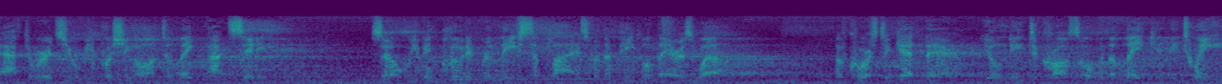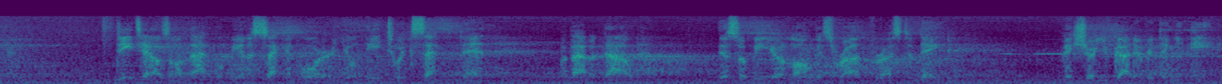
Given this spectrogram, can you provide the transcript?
Afterwards, you'll be pushing on to Lake Knot City. So we've included relief supplies for the people there as well. Of course, to get there, you'll need to cross over the lake in between. Details on that will be in a second order you'll need to accept then. Without a doubt, this will be your longest run for us to date. Make sure you've got everything you need.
